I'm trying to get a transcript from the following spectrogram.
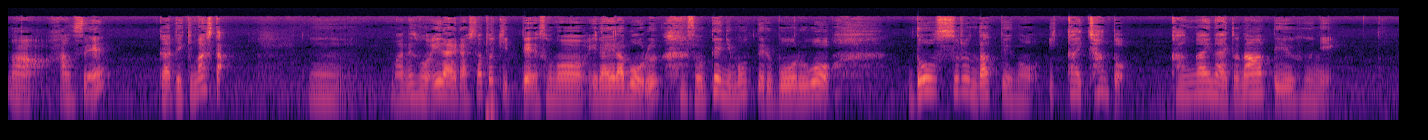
まあ、反省ができました。うん。まあね、そのイライラした時って、そのイライラボール、その手に持ってるボールをどうするんだっていうのを一回ちゃんと考えないとなっていうふうに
